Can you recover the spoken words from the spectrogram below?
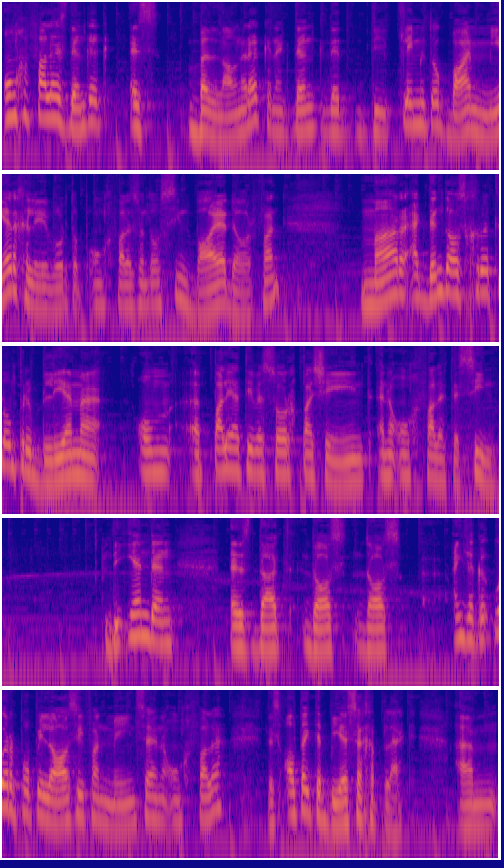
ongevalle is dink ek is belangrik en ek dink dit die klem moet ook baie meer gelê word op ongevalle want ons sien baie daarvan. Maar ek dink daar's groot klomp probleme om 'n palliatiewe sorg pasiënt in 'n ongevalle te sien. Die een ding is dat daar's daar's eintlik 'n oorpopulasie van mense in ongevalle. Dis altyd 'n besige plek. Ehm um,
